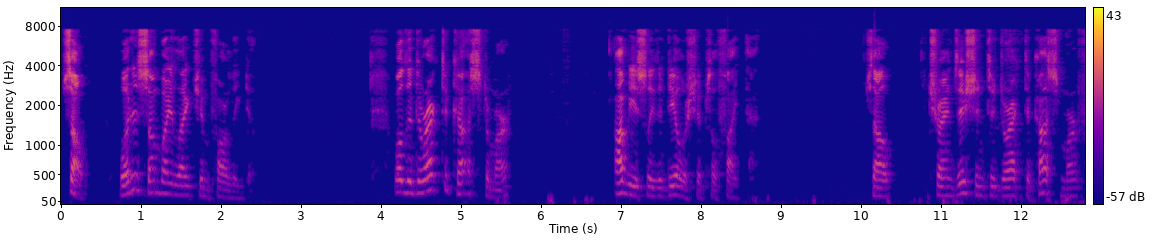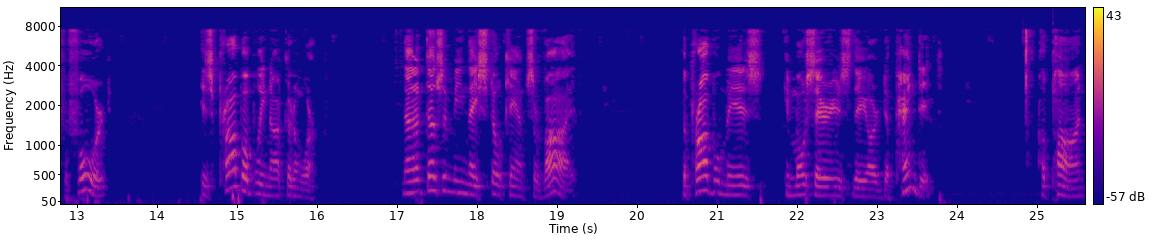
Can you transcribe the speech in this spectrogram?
So, what does somebody like Jim Farley do? Well, the direct to customer, obviously the dealerships will fight that. So, the transition to direct to customer for Ford is probably not going to work. Now, that doesn't mean they still can't survive. The problem is, in most areas, they are dependent upon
